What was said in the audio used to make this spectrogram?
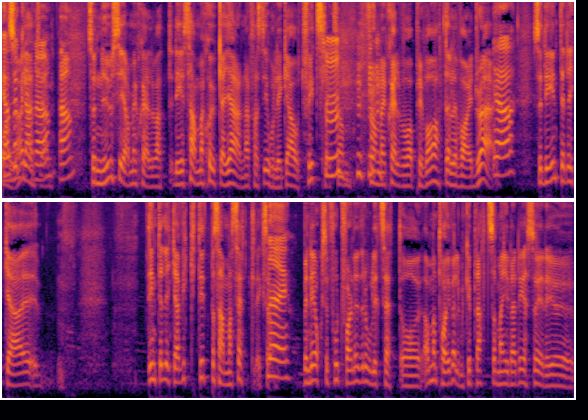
Ja, såklart. Ja. Så nu ser jag mig själv att det är samma sjuka hjärna fast i olika outfits liksom. Från mig själv att vara privat eller vara i drag. Mm. Ja. Så det är inte lika eh, det är inte lika viktigt på samma sätt. Liksom. Nej. Men det är också fortfarande ett roligt sätt och ja, man tar ju väldigt mycket plats. Om man gillar det så är det ju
